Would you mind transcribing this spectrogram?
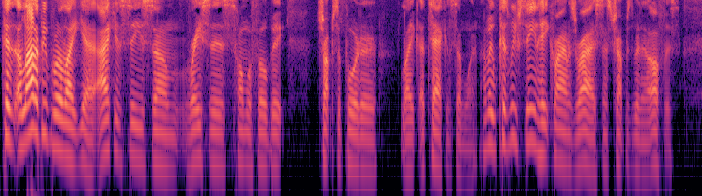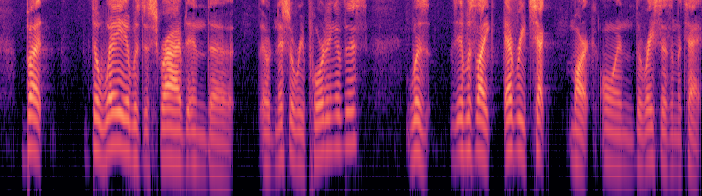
because a lot of people are like, yeah, I can see some racist, homophobic, Trump supporter like attacking someone. I mean, because we've seen hate crimes rise since Trump has been in office, but the way it was described in the initial reporting of this was it was like every check mark on the racism attack.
